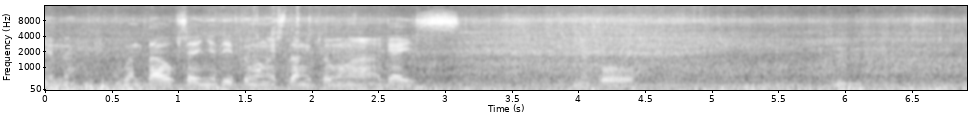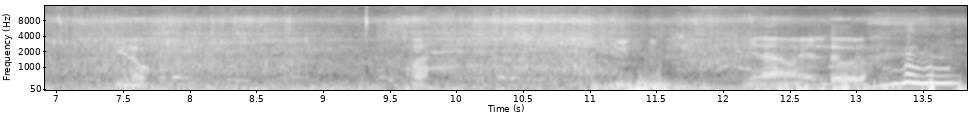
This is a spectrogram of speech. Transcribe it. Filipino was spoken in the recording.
Yan na. Ibang tawag sa inyo dito mga isdang ito mga guys. Yan po. You know. Ah. Yan na, mga eldo.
